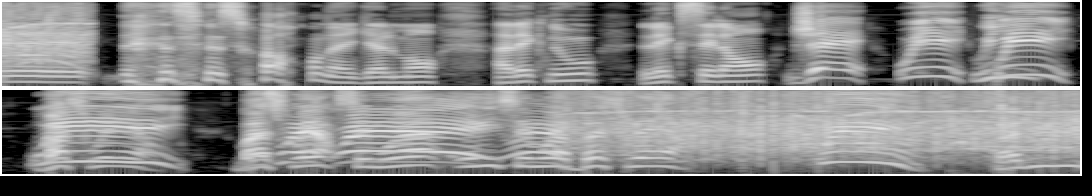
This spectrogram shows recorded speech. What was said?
Et ce soir, on a également avec nous l'excellent Jay. Oui, oui, oui, Bassware. Bassware, c'est ouais, moi. Et oui, c'est ouais. moi, Bassware. Oui. Salut.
